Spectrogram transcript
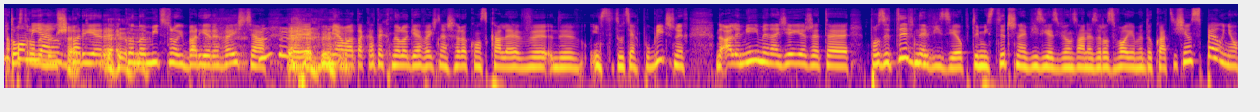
No, pomijając barierę ekonomiczną i barierę wejścia, e, jakby miała taka technologia wejść na szeroką skalę w, w instytucjach publicznych, no ale miejmy nadzieję, że te pozytywne wizje, optymistyczne wizje związane z rozwojem edukacji się spełnią,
